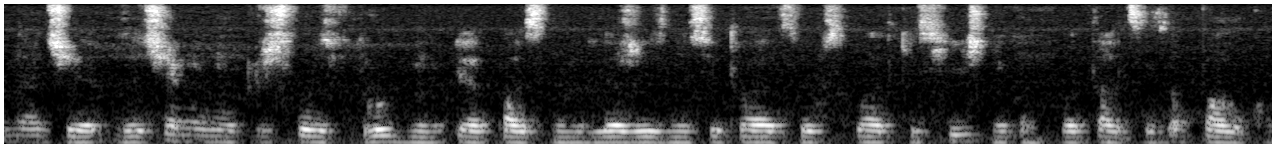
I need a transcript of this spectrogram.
иначе зачем ему пришлось в трудную и опасную для жизни ситуацию в схватке с хищником хвататься за палку?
